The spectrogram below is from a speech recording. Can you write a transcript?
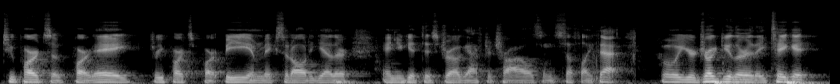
two parts of part A, three parts of part B, and mix it all together, and you get this drug after trials and stuff like that. Well, your drug dealer, they take it,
